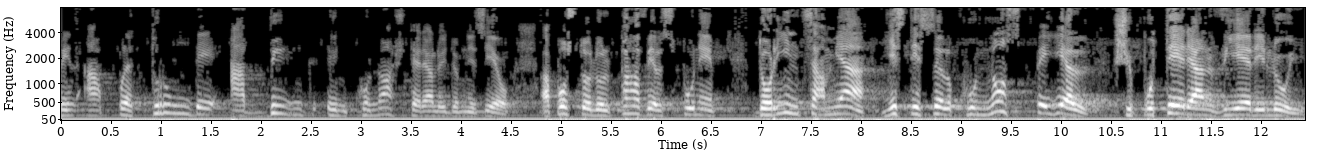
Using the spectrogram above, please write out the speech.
prin a pătrunde adânc în cunoașterea lui Dumnezeu. Apostolul Pavel spune, dorința mea este să-L cunosc pe El și puterea învierii Lui.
